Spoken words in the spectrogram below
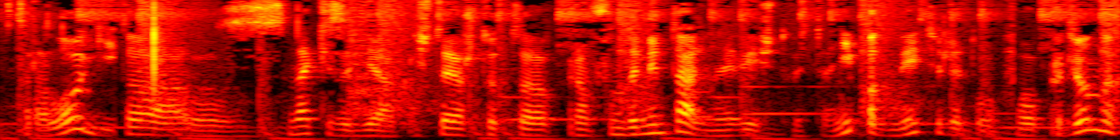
астрологии — это э, знаки зодиака. Считаю, что это прям фундаментальная вещь. То есть они подметили, что у определенных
